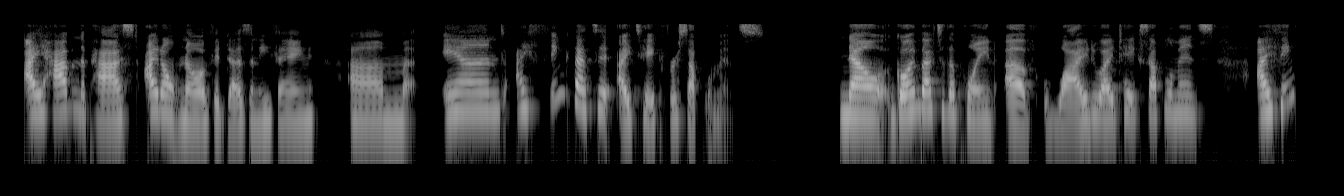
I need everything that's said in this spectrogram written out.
I have in the past. I don't know if it does anything. Um, and I think that's it I take for supplements. Now, going back to the point of why do I take supplements? I think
